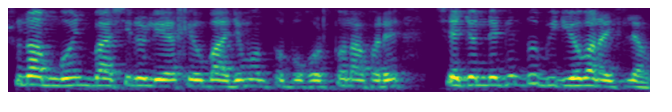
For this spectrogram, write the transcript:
সুনামগঞ্জ বা শিরলিয়া কেউ বাজে মন্তব্য করতে না পারে, সেজন্য কিন্তু ভিডিও বানাইছিলাম।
